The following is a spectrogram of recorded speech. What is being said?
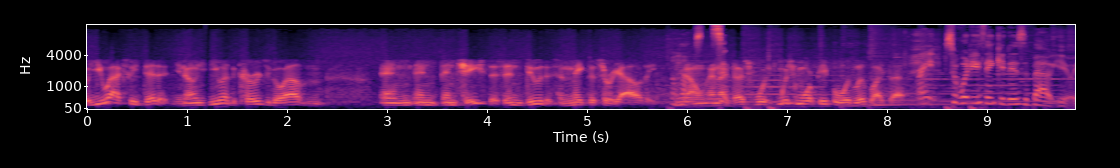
but you actually did it. You know, you had the courage to go out and." And, and, and chase this and do this and make this a reality, you uh-huh. know. And I just wish, wish more people would live like that. Right. So, what do you think it is about you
